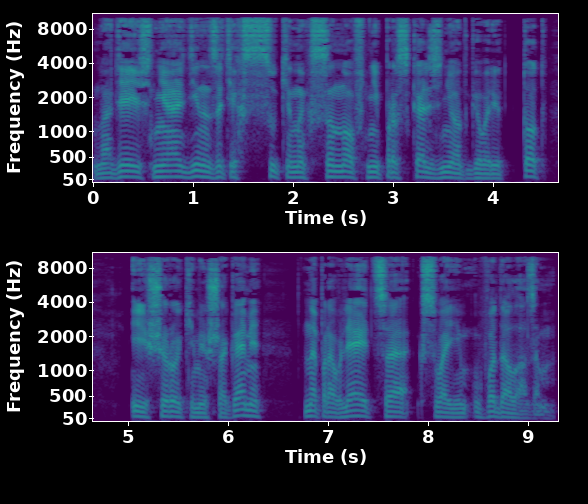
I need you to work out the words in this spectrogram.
«Надеюсь, ни один из этих сукиных сынов не проскользнет», — говорит тот, и широкими шагами направляется к своим водолазам.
